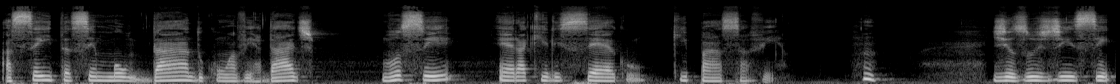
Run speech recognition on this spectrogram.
aceita ser moldado com a verdade, você era aquele cego que passa a ver. Hum. Jesus disse:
